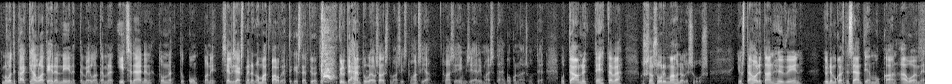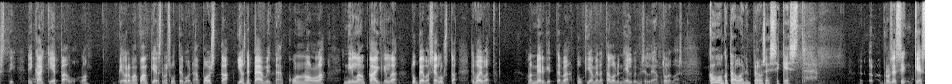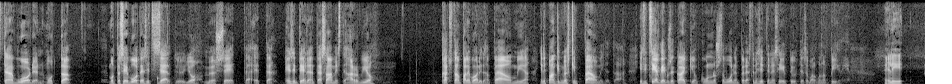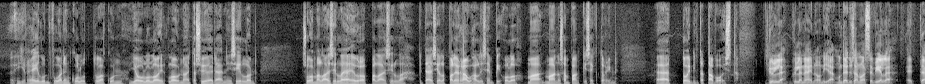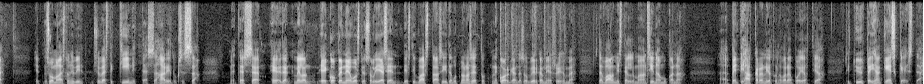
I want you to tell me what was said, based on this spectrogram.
Ja mä luulen, että kaikki haluaa tehdä niin, että meillä on tämmöinen itsenäinen, tunnettu kumppani. Sen lisäksi meidän omat valvojat tekevät sitä työtä. Kyllä tähän tulee osallistumaan siis tuhansia, tuhansia ihmisiä eri maissa tähän kokonaisuuteen. Mutta tämä on nyt tehtävä, koska se on suuri mahdollisuus. Jos tämä hoidetaan hyvin, yhdenmukaisten sääntöjen mukaan, avoimesti, niin kaikki epäluulo Euroopan pankkijärjestelmän suhteen voidaan poistaa. Jos ne pääomitetaan kunnolla, niillä on kaikilla tukeva selusta, ne voivat olla merkittävä tukia meidän talouden elpymiselle ja tulevaisuudelle. Kauanko tällainen prosessi kestää? Prosessi kestää vuoden, mutta, mutta se vuoteen sitten sisältyy jo myös se, että, että ensin tehdään tämä saamisten arvio, katsotaan paljonko vaaditaan pääomia ja ne pankit myöskin pääomitetaan. Ja sitten sen jälkeen, kun se kaikki on kunnossa vuoden perästä, niin sitten ne siirtyy yhteisen valvonnan piiriin. Eli reilun vuoden kuluttua, kun joululounaita syödään, niin silloin suomalaisilla ja eurooppalaisilla pitäisi olla paljon rauhallisempi olo maan, maanosan pankkisektorin toimintatavoista. Kyllä, kyllä näin on. Ja mun täytyy sanoa se vielä, että, että suomalaiset on hyvin syvästi kiinni tässä harjoituksessa. Me tässä, e, meillä on EKP-neuvosto, jossa oli jäsen, tietysti vastaa siitä, mutta me on asettu korkean tason virkamiesryhmä sitä valmistelemaan. Siinä on mukana Pentti Hakkarainen, johtokunnan varapuheenjohtaja. Sitten yhtä ihan keskeistä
